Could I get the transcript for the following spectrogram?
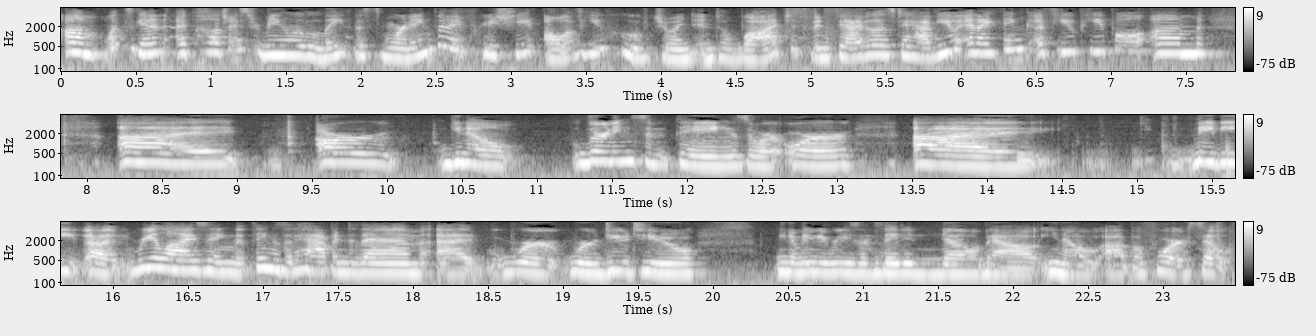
um, once again, I apologize for being a little late this morning, but I appreciate all of you who have joined in to watch. It's been fabulous to have you, and I think a few people um, uh, are, you know, learning some things or, or uh, maybe uh, realizing that things that happened to them uh, were, were due to you know, maybe reasons they didn't know about, you know, uh, before. So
